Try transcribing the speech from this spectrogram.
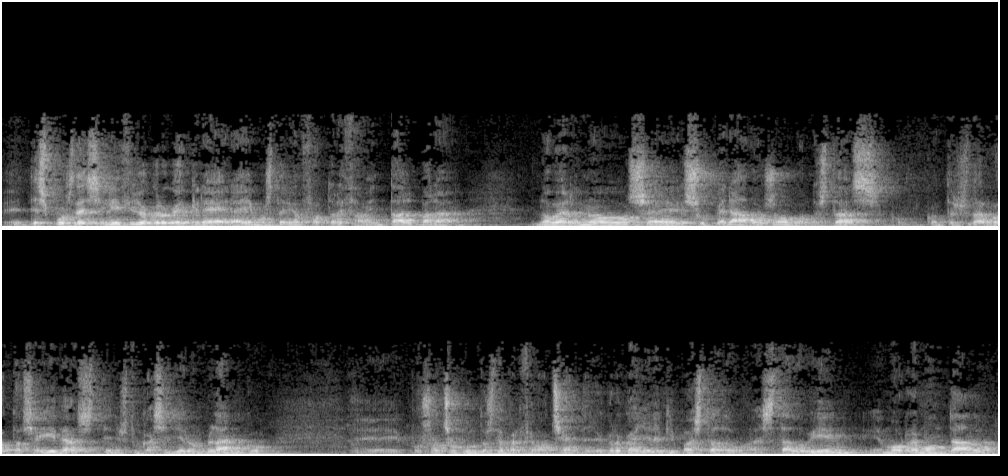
eh, después de ese inicio yo creo que creer, ahí hemos tenido fortaleza mental para no vernos eh, superados, ¿no? cuando estás con, con tres derrotas seguidas, tienes tu casillero en blanco, eh, pues 8 puntos te parecen 80. Yo creo que ahí el equipo ha estado, ha estado bien, hemos remontado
